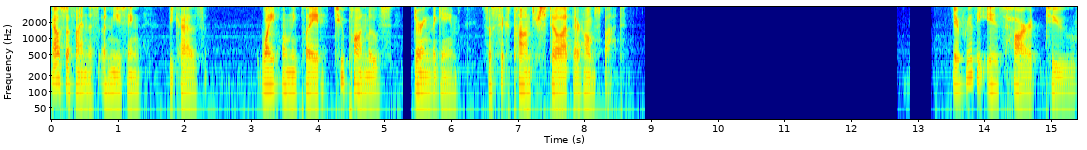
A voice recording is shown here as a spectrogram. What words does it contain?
I also find this amusing because white only played two pawn moves during the game, so six pawns are still at their home spot. It really is hard to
